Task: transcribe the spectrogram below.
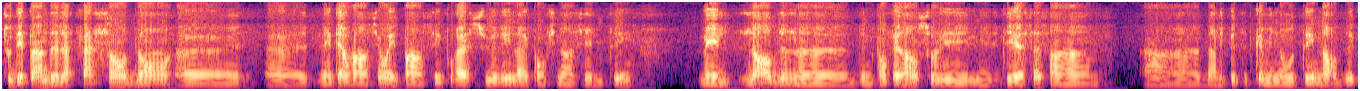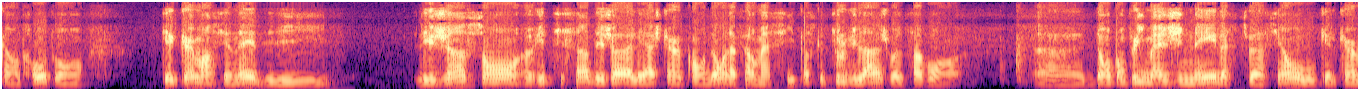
tout dépend de la façon dont euh, l'intervention est pensée pour assurer la confidentialité. Mais lors d'une conférence sur les, ITSS dans les petites communautés nordiques, entre autres, quelqu'un mentionnait, dit, les gens sont réticents déjà à aller acheter un condom à la pharmacie parce que tout le village va le savoir. Euh, donc, on peut imaginer la situation où quelqu'un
